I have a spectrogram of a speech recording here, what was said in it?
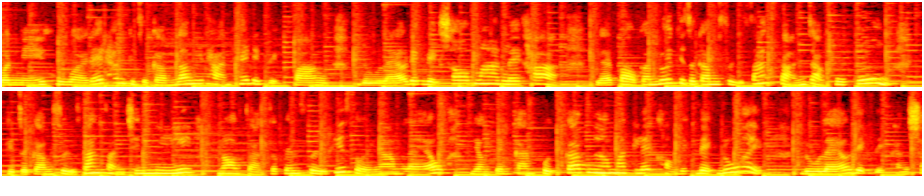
วันนี้ครูวายได้ทำกิจกรรมเล่านิทานให้เด็กๆฟัง ดูแล้วเด็กๆชอบมากเลยค่ะ และต่อกันด้วยกิจกรรมสื่อสร้างสรรค์จากครูกุ้ง กิจกรรมสื่อสร้างสรรค์ชิ้นนี้ นอกจากจะเป็นสื่อที่สวยงามแล้ว ยังเป็นการฝึกกล้ามเนื้อมัดเล็กของเด็กๆด้วย ดูแล้วเด็กๆทั้งช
